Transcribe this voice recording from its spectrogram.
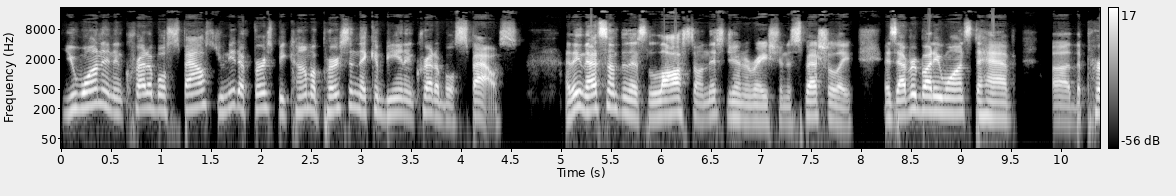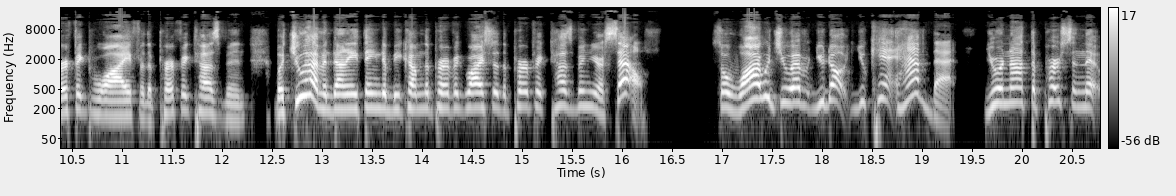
you want an incredible spouse you need to first become a person that can be an incredible spouse. I think that's something that's lost on this generation especially as everybody wants to have uh, the perfect wife or the perfect husband but you haven't done anything to become the perfect wife or the perfect husband yourself so why would you ever you don't you can't have that. You're not the person that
